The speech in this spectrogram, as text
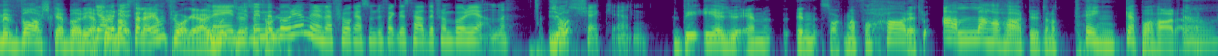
men var ska jag börja? Ja, Får jag bara du, ställa en fråga? Jag har nej, men, men börja med den där frågan som du faktiskt hade från början. Crosscheck det är ju en, en sak man får höra. Jag tror alla har hört det utan att tänka på att höra det. Ja.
